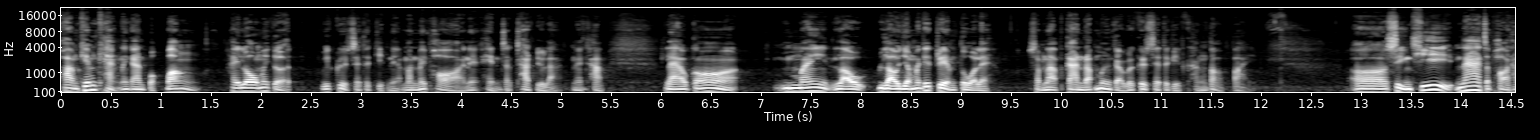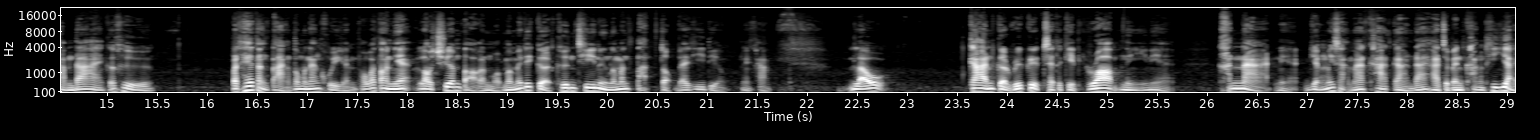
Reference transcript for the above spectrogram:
ความเข้มแข็งในการปกป้องให้โลกไม่เกิด วิกฤตเศรษฐกิจเนี่ยมันไม่พอเนี่ยเห็นชัดๆอยู่แล้วนะครับ แล้วก็ไม่เราเรายังไม่ได้เตรียมตัวเลยสำหรับการรับมือกับวิกฤตเศรษฐกิจครั้งต่อไปออสิ่งที่น่าจะพอทำได้ก็คือประเทศต่างๆ ต้องมานั่งคุยกัน เพราะว่าตอนนี้เราเชื่อมต่อกันหมด มันไม่ได้เกิดขึ้นที่หนึ่งแล้วมันตัดจบได้ที่เดียวนะครับ แล้วการเกิดวิกฤตเศรษฐกิจรอบนี้เนี่ย ขนาดเนี่ยยังไม่สามารถคาดการณ์ได้ อาจจะเป็นครั้งที่ใหญ่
